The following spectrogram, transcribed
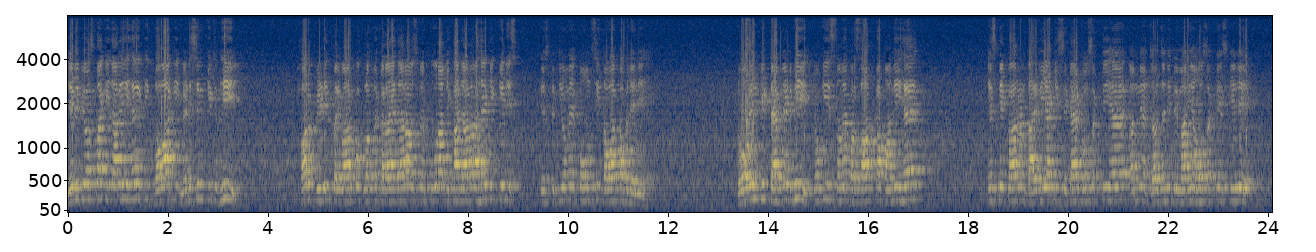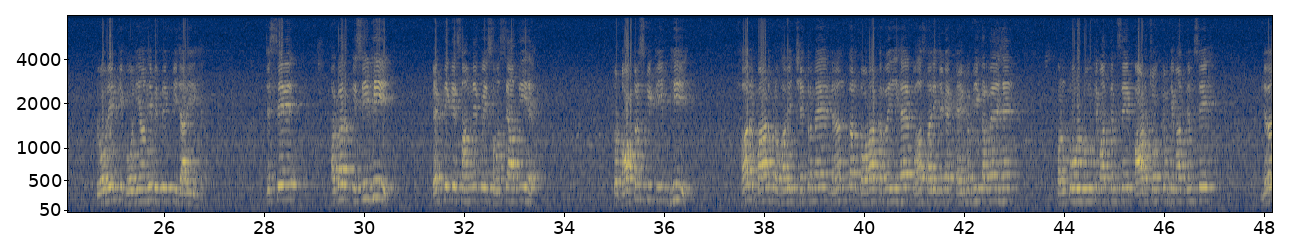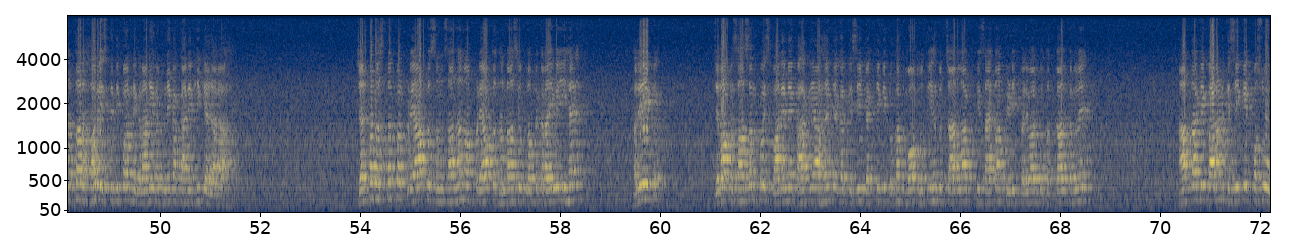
ये भी व्यवस्था की जा रही है कि दवा की मेडिसिन किट भी हर पीड़ित परिवार को उपलब्ध कराया जा रहा है। उसमें पूरा लिखा जा रहा है कि किन स्थितियों में कौन सी दवा कब लेनी है। क्लोरीन की टैबलेट भी, क्योंकि इस समय बरसात का पानी है इसके कारण डायरिया की शिकायत हो सकती है, अन्य जल जनित बीमारियाँ हो सकती हैं। इसके लिए क्लोरीन की गोलियाँ भी वितरित की जा रही हैं, जिससे अगर किसी भी व्यक्ति के सामने कोई समस्या आती है तो डॉक्टर्स की टीम भी हर बाढ़ प्रभावित क्षेत्र में निरंतर दौरा कर रही है। बहुत सारी जगह कैंप भी कर रहे हैं, कंट्रोल रूम के माध्यम से, बाढ़ चौकियों के माध्यम से। निरंतर हर स्थिति पर निगरानी रखने का कार्य भी किया जा रहा है। जनपद स्तर पर पर्याप्त संसाधन और पर्याप्त धनराशि उपलब्ध कराई गई है। हरेक जिला प्रशासन को इस बारे में कहा गया है कि अगर किसी व्यक्ति की दुखद मौत होती है तो चार लाख की सहायता पीड़ित परिवार को तत्काल कर लें। आपदा के कारण किसी के पशु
